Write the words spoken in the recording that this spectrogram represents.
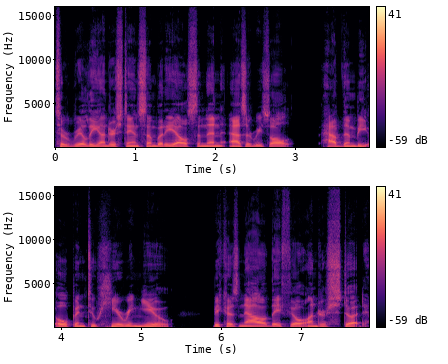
to really understand somebody else and then as a result have them be open to hearing you because now they feel understood.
